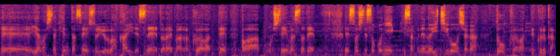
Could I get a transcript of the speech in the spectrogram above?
えー、山下健太選手という若いですねドライバーが加わってパワーアップをしていますので、えそしてそこに昨年の1号車がどう加わっててくるか、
